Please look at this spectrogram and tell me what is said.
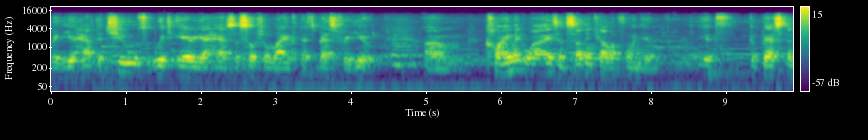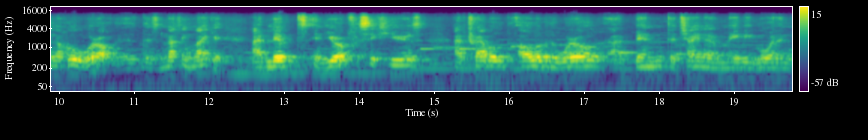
but you have to choose which area has the social life that's best for you. Mm-hmm. Um, climate-wise in Southern California, it's the best in the whole world. There's nothing like it. I've lived in Europe for six years. I've traveled all over the world. I've been to China maybe more than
